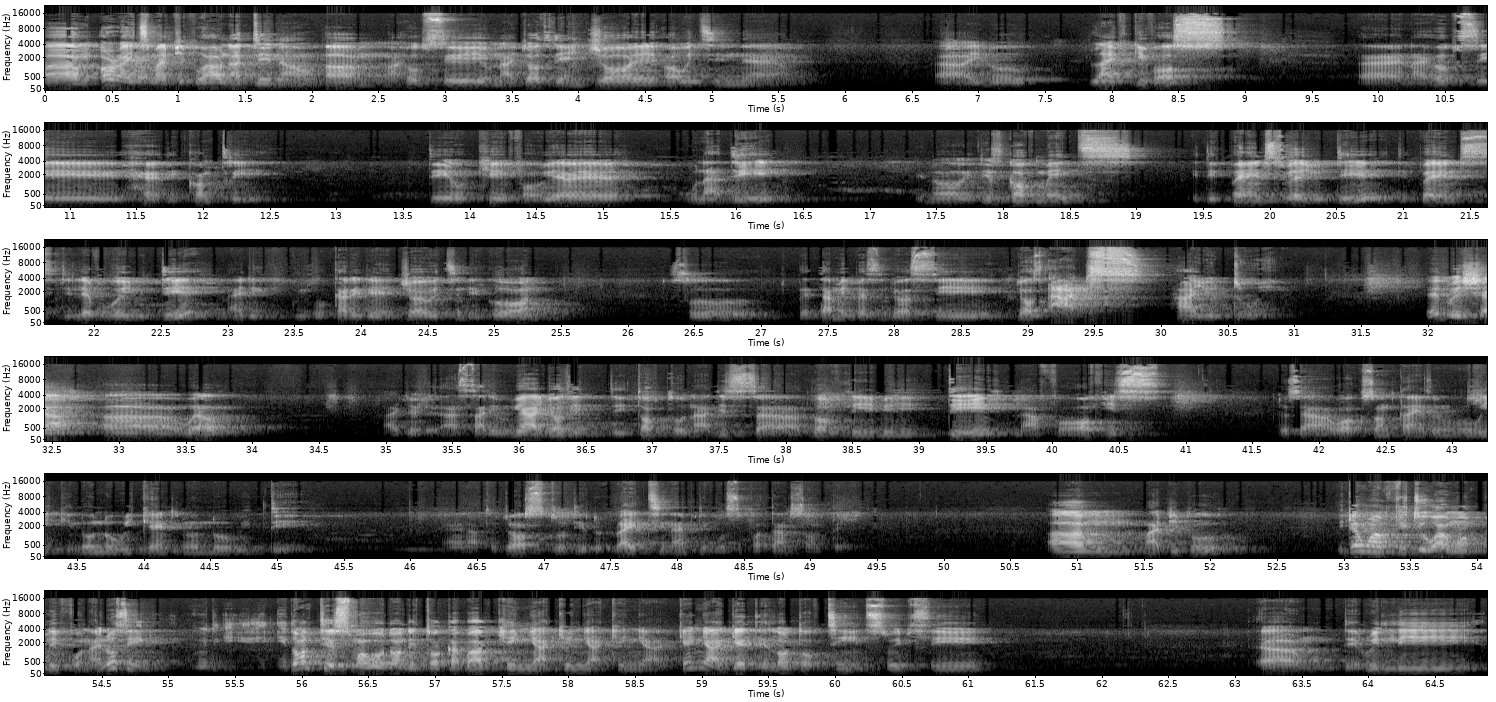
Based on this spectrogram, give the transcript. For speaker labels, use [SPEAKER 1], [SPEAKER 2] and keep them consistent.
[SPEAKER 1] Um, all right, my people, how na day now? Um, I hope say una just enjoy wetin um, uh, you know life give us, and I hope say the country dey okay for where una dey. You know, this government, it depends where you dey, depends the level where you dey. Na we go carry dey enjoy wetin dey go on. So better make person just say, just ask, how you doing? Anyway, Sha, uh, well, I just, I dey where I just dey talk to now this uh, lovely day now for office. Just I work sometimes even week, you don't know weekend, you don't know weekday. And I have to just do the right thing, I be the most important something. Um, my people, you get one video I wan play for now. I know say e don take small wey we don dey talk about Kenya, Kenya, Kenya. Kenya get a lot of things wey be say um, they really,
